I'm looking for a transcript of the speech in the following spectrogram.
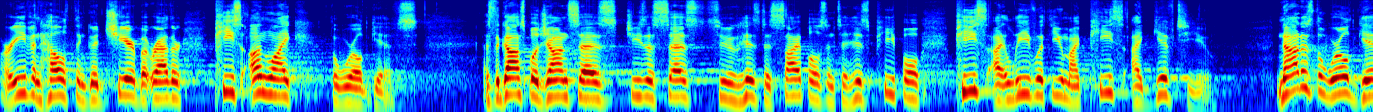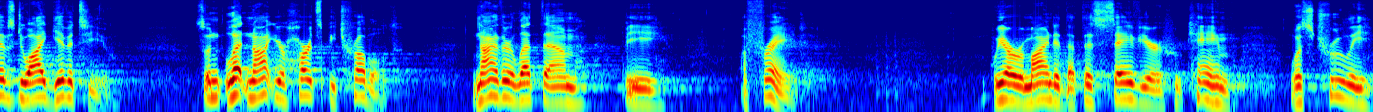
or even health and good cheer, but rather peace unlike the world gives. As the Gospel of John says, Jesus says to his disciples and to his people, Peace I leave with you, my peace I give to you. Not as the world gives, do I give it to you. So let not your hearts be troubled, neither let them be afraid. We are reminded that this Savior who came was truly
